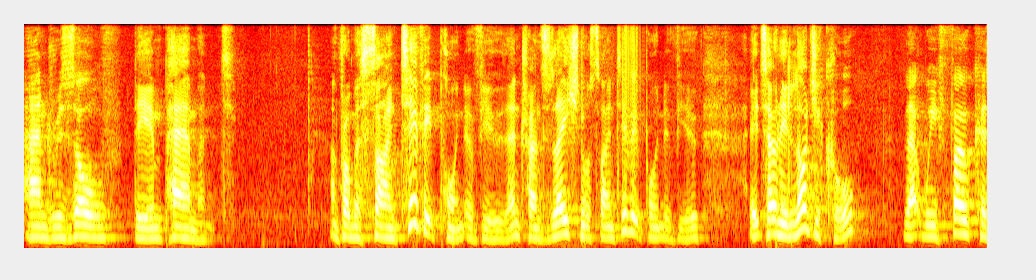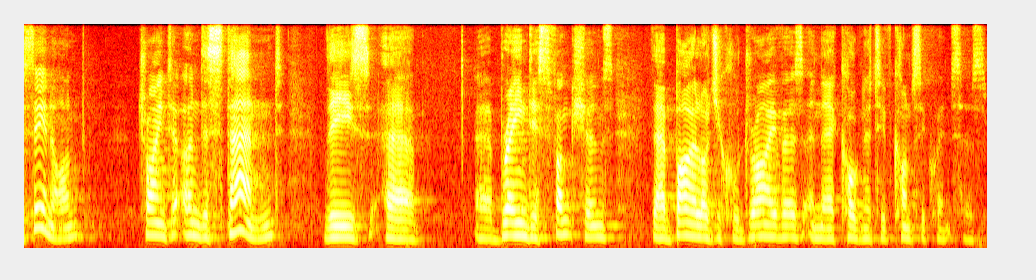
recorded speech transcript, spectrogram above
and resolve the impairment. And from a scientific point of view, then, translational scientific point of view, it's only logical that we focus in on trying to understand these uh, uh, brain dysfunctions, their biological drivers, and their cognitive consequences.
